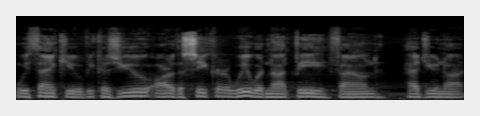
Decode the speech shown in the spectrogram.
we thank you because you are the seeker. We would not be found had you not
